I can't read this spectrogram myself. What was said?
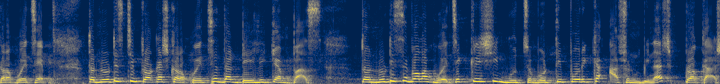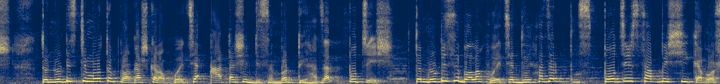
করা হয়েছে। তো নোটিশটি প্রকাশ করা হয়েছে দ্য ডেইলি ক্যাম্পাস তো নোটিশে বলা হয়েছে, কৃষি গুচ্ছ ভর্তি পরীক্ষা আসন বিনাশ, প্রকাশ। তো নোটিশটি মূলত প্রকাশ করা হয়েছে আটাশে ডিসেম্বর দুই হাজার পঁচিশ। তো নোটিশে বলা হয়েছে, দুই হাজার পঁচিশ, ছাব্বিশ শিক্ষাবর্ষ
